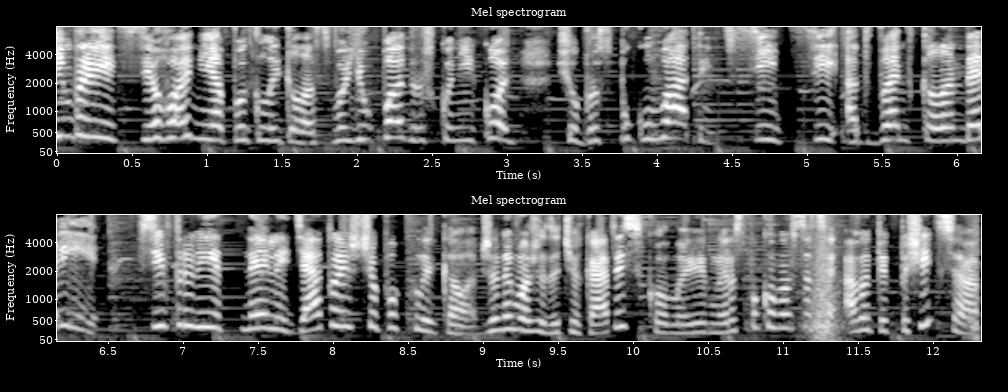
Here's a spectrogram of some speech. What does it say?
Всім привіт! Сьогодні я покликала свою подружку Ніколь, щоб розпакувати всі ці адвент-календарі. Всім привіт! Нелі, дякую, що покликала. Вже не можу дочекатись, коли ми розпакуємо все це. А ви підпишіться.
